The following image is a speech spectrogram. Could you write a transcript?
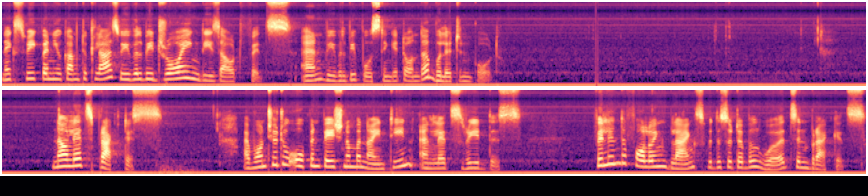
next week when you come to class we will be drawing these outfits and we will be posting it on the bulletin board Now let's practice. I want you to open page number 19 and let's read this. Fill in the following blanks with the suitable words in brackets.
